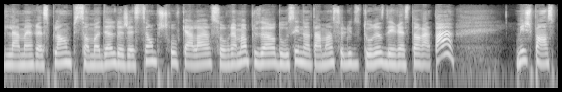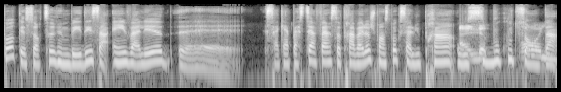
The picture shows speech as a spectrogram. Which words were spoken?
de la mairesse Plante puis son modèle de gestion. Puis je trouve qu'elle a l'air sur vraiment plusieurs dossiers, notamment celui du tourisme des restaurateurs. Mais je pense pas que sortir une BD, ça invalide euh, sa capacité à faire ce travail-là. Je pense pas que ça lui prend aussi beaucoup de son temps.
